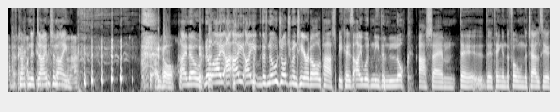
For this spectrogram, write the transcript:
I've gotten it down to nine. I know. I know. No, I, I, I, there's no judgment here at all, Pat, because I wouldn't even look at um, the the thing in the phone that tells you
